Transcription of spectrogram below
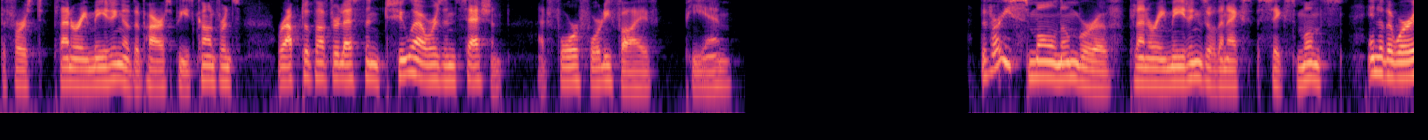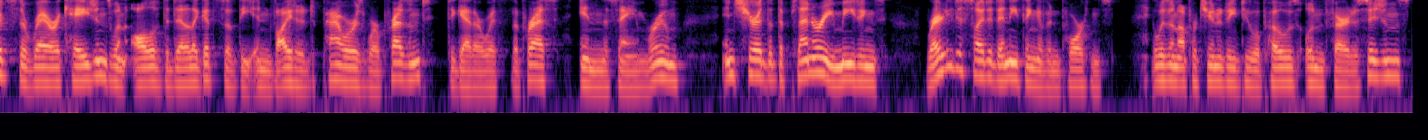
The first plenary meeting of the Paris Peace Conference wrapped up after less than 2 hours in session at 4:45 p.m. The very small number of plenary meetings over the next 6 months in other words, the rare occasions when all of the delegates of the invited powers were present, together with the press, in the same room, ensured that the plenary meetings rarely decided anything of importance. It was an opportunity to oppose unfair decisions,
